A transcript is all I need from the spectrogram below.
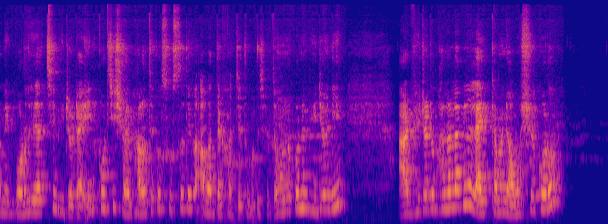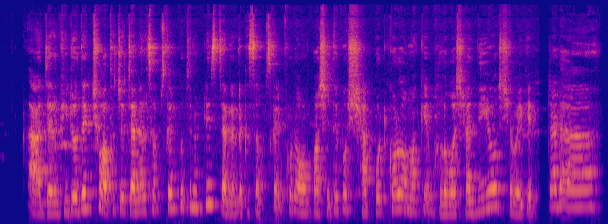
অনেক বড় হয়ে যাচ্ছে। ভিডিওটা এন্ড করছি। সবাই ভালো থেকো, সুস্থ থেকো। আবার দেখা হচ্ছে তোমাদের সাথে অন্য কোনো ভিডিও নিয়ে। আর ভিডিওটা ভালো লাগলে লাইক কমেন্ট অবশ্যই করো। আর যারা ভিডিও দেখছ, অথচ চ্যানেল সাবস্ক্রাইব করছ না প্লিজ চ্যানেলটাকে সাবস্ক্রাইব করো, আমার পাশে থেকো সাপোর্ট করো, আমাকে ভালোবাসা দিও। সবাইকে টাটা!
